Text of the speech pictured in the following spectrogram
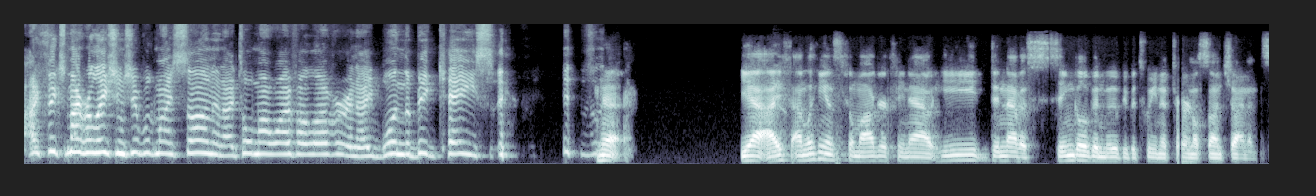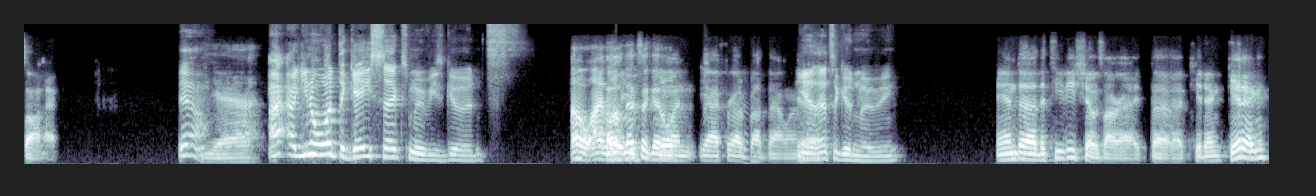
I fixed my relationship with my son and I told my wife I love her and I won the big case. It's like- Yeah. Yeah, I, I'm looking at his filmography now. He didn't have a single good movie between Eternal Sunshine and Sonic. yeah. Yeah. I, I you know what? The gay sex movie's good. Oh, I love Oh, You, that's a good Phil. one. Yeah, I forgot about that one. Yeah, that's a good movie. And uh, the TV show's all right. The kidding, kidding.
